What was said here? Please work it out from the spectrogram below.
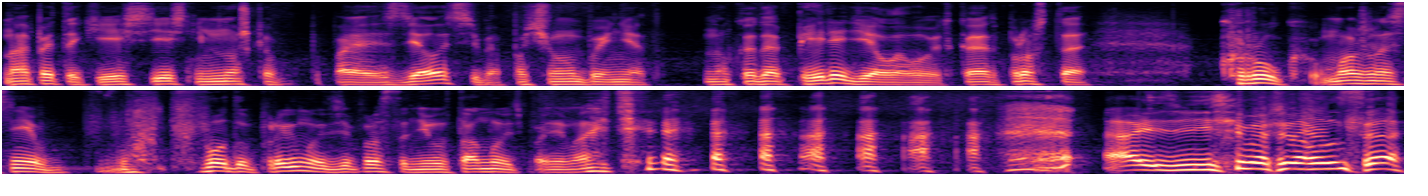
Но опять-таки, если есть немножко сделать себя, почему бы и нет? Но когда переделывают, когда просто круг. Можно с ней в воду прыгнуть и просто не утонуть, понимаете? А, извините, пожалуйста.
